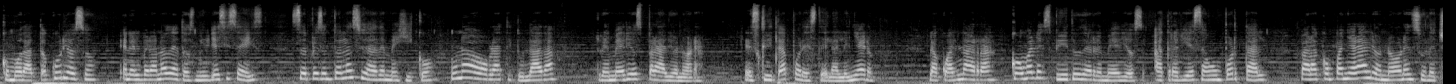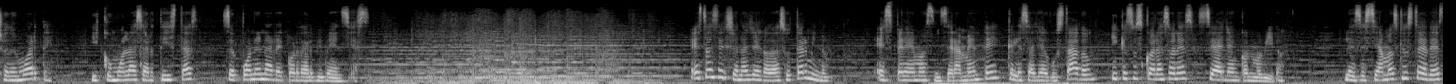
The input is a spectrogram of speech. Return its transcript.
Como dato curioso, en el verano de 2016 se presentó en la Ciudad de México una obra titulada Remedios para Leonora, escrita por Estela Leñero, la cual narra cómo el espíritu de Remedios atraviesa un portal para acompañar a Leonora en su lecho de muerte y cómo las artistas se ponen a recordar vivencias. esta sección ha llegado a su término. Esperemos sinceramente que les haya gustado y que sus corazones se hayan conmovido. Les deseamos que ustedes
